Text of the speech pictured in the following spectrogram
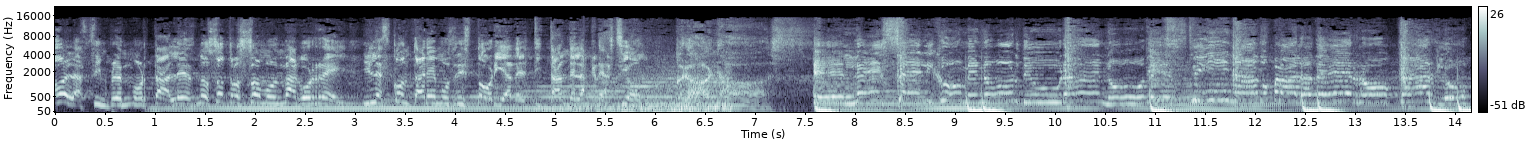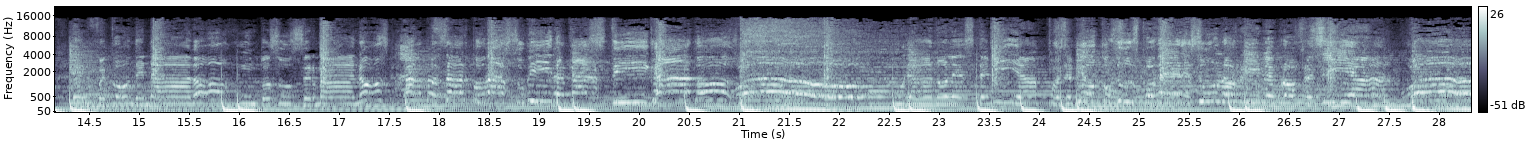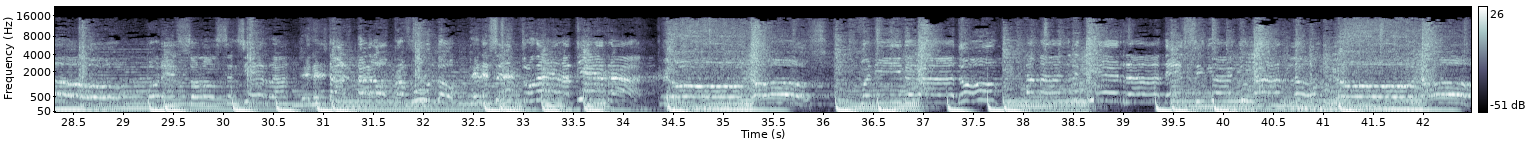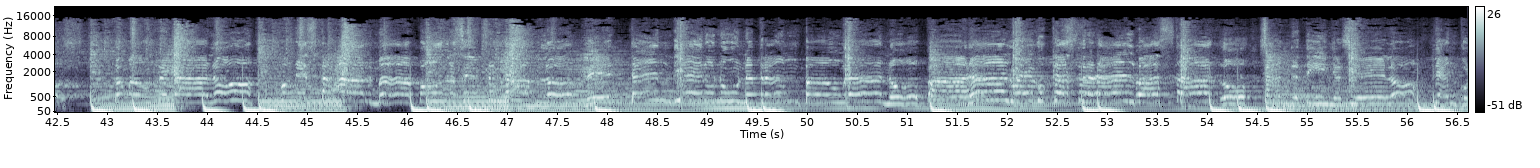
Hola simples mortales, nosotros somos Mago Rey y les contaremos la historia del titán de la creación, Cronos. Él es el hijo menor de Urano, destinado para derrocarlo. Él fue condenado junto a sus hermanos a pasar toda su vida castigados.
